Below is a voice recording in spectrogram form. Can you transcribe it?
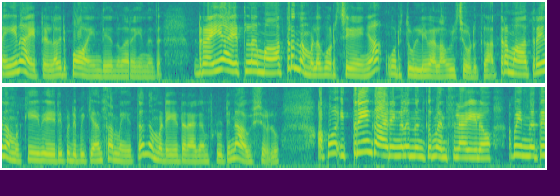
മെയിൻ ആയിട്ടുള്ള ഒരു പോയിന്റ് എന്ന് പറയുന്നത്. ഡ്രൈ ആയിട്ടുള്ള മാത്രം നമ്മൾ കുറച്ച് കഴിഞ്ഞാൽ ഒരു തുള്ളി വെള്ളം ഒഴിച്ചു കൊടുക്കുക. അത്ര മാത്രമേ നമുക്ക് ഈ വേര് പിടിപ്പിക്കാൻ സമയത്ത് നമ്മുടെ ഈ ഡ്രാഗൺ ഫ്രൂട്ടിന് ആവശ്യമുള്ളൂ. അപ്പോൾ ഇത്രയും കാര്യങ്ങൾ നിങ്ങൾക്ക് മനസ്സിലായല്ലോ? അപ്പോൾ ഇന്നത്തെ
